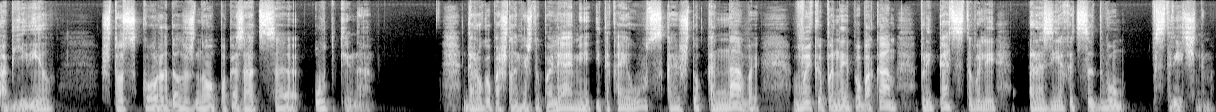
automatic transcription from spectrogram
объявил, что скоро должно показаться Уткина. Дорога пошла между полями и такая узкая, что канавы, выкопанные по бокам, препятствовали разъехаться двум встречным.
